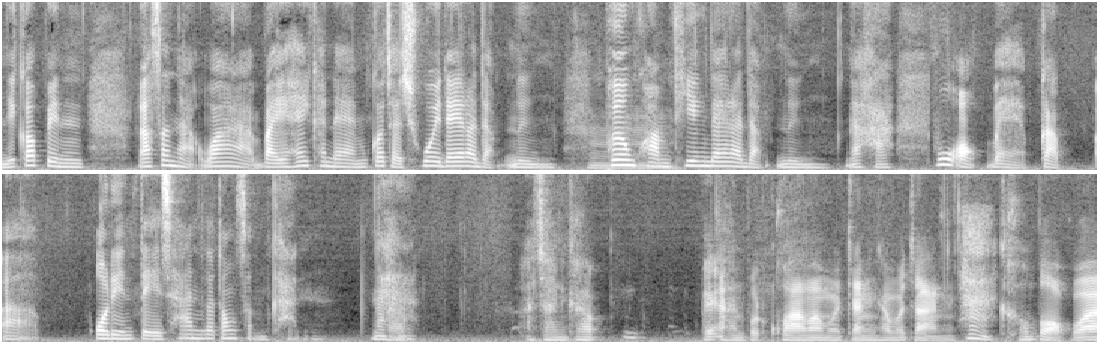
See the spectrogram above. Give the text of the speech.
นี่ก็เป็นลักษณะว่าใบให้คะแนนก็จะช่วยได้ระดับหนึ่ง เพิ่มความเที่ยงได้ระดับหนึ่งนะคะ ผู้ออกแบบกับเอ่อ orientation ก็ต้องสำคัญนะครัคะบอาจารย์ครับไปอ่านบทความมาเหมือนกันครับอาจารย์ค่ะเขาบอกว่า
